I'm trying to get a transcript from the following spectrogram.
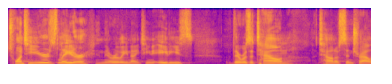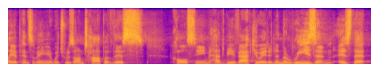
20 years later, in the early 1980s, there was a town, the town of Centralia, Pennsylvania, which was on top of this coal seam, had to be evacuated. And the reason is that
